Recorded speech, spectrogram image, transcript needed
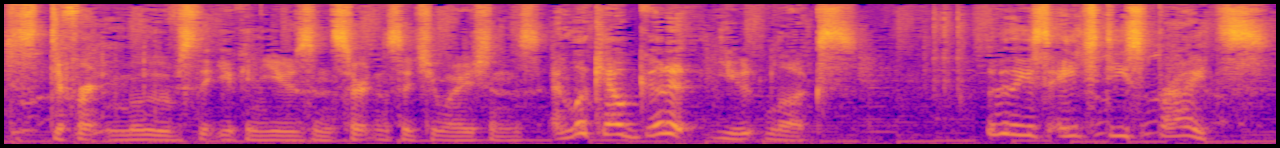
just different moves that you can use in certain situations. And look how good it looks. Look at these HD sprites.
